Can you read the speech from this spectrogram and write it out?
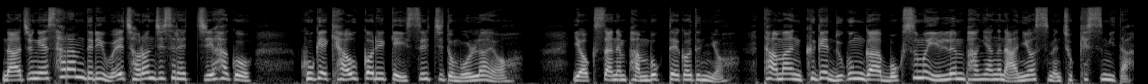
나중에 사람들이 왜 저런 짓을 했지 하고 고개 갸웃거릴 게 있을지도 몰라요. 역사는 반복되거든요. 다만 그게 누군가 목숨을 잃는 방향은 아니었으면 좋겠습니다.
